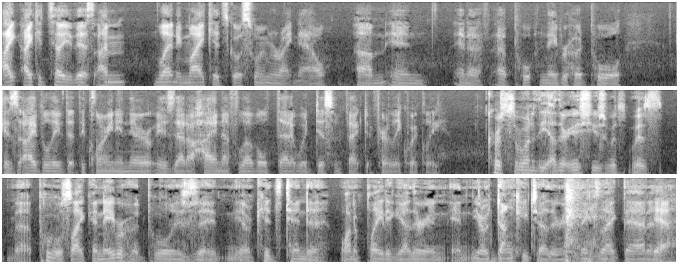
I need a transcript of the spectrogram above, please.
I, I could tell you this: I'm letting my kids go swimming right now um, in in a, a pool, neighborhood pool because I believe that the chlorine in there is at a high enough level that it would disinfect it fairly quickly. Of course, one of the other issues with with uh, pools like a neighborhood pool is that you know kids tend to want to play together and, and you know dunk each other and things like that and yeah.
